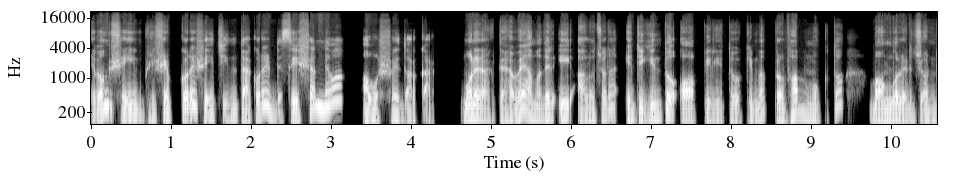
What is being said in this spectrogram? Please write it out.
এবং সেই হিসেব করে, সেই চিন্তা করে ডিসিশন নেওয়া অবশ্যই দরকার। মনে রাখতে হবে আমাদের এই আলোচনা এটি কিন্তু অপীড়িত কিংবা প্রভাব মুক্ত মঙ্গলের জন্য।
